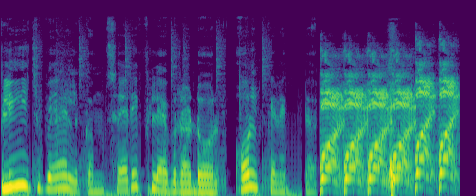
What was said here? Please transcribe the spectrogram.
Please welcome Sheriff Labrador all characters. One, one, one,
